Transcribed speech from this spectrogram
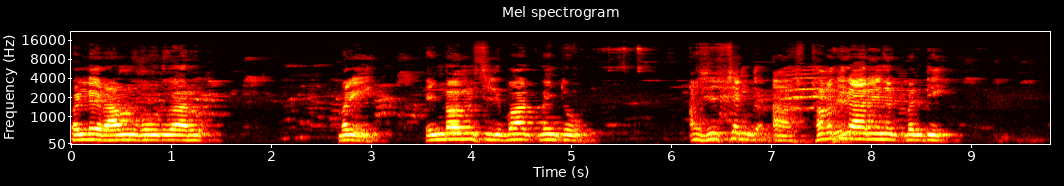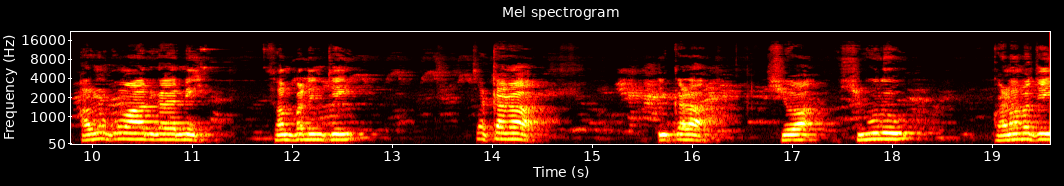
పల్లె రాములు గౌడ్ గారు మరి ఎండోమెంట్స్ డిపార్ట్మెంటు అసిస్టెంట్ స్థపతి గారైనటువంటి అరుణ్ కుమార్ గారిని సంప్రదించి చక్కగా ఇక్కడ శివ శివుడు గణపతి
